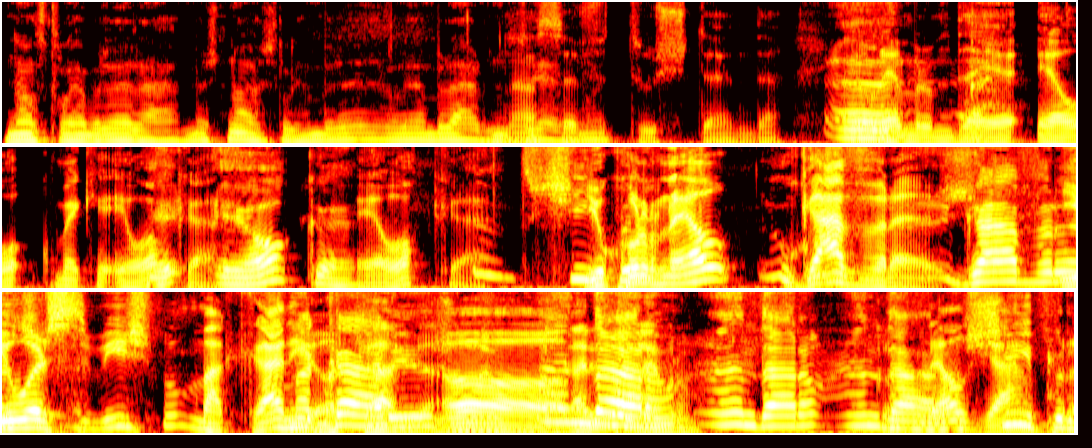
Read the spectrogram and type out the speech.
não se lembrará, mas nós lembra, lembrarmos. Nossa, é, vetustanda. Ah, Eu lembro-me da. É, é, como é que é? É Oca? é, é Oca. É Oca. Chipre, E o Coronel Gávras. Gávras. E o Arcebispo Macário. Macários Oh, andaram, andaram, andaram. Chipre,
